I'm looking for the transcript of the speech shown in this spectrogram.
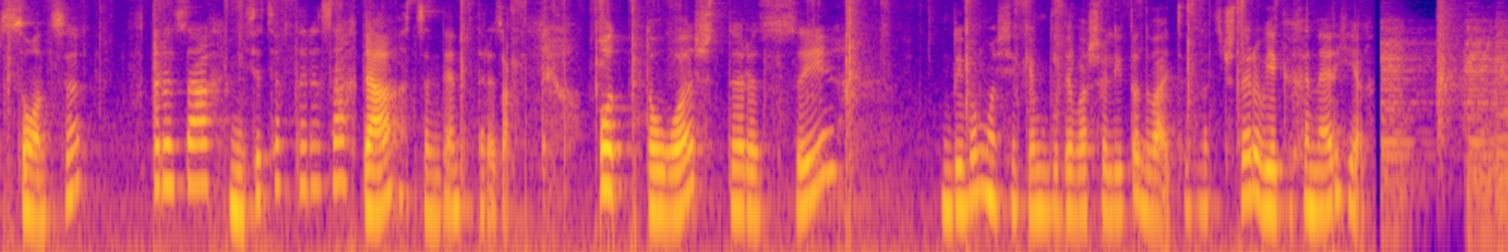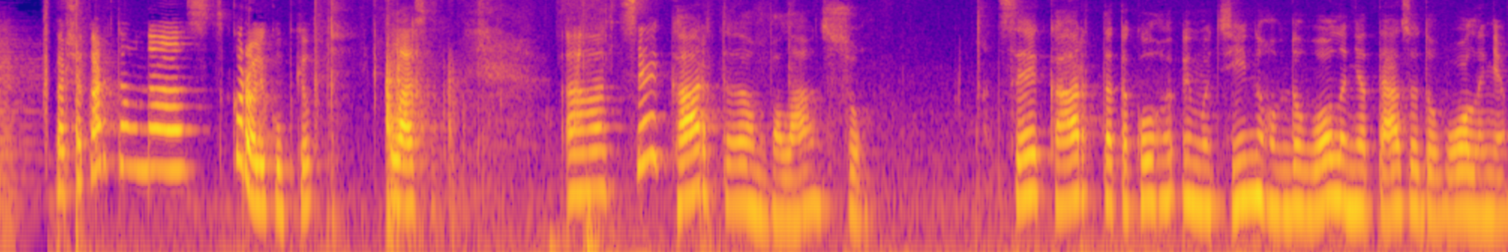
Сонце в Терезах, місяця в Терезах та асцендент в Терезах. Отож, Терези, дивимося, яким буде ваше літо 2024, в яких енергіях. Перша карта у нас король кубків. Клас. Це карта балансу. Це карта такого емоційного вдоволення та задоволення.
